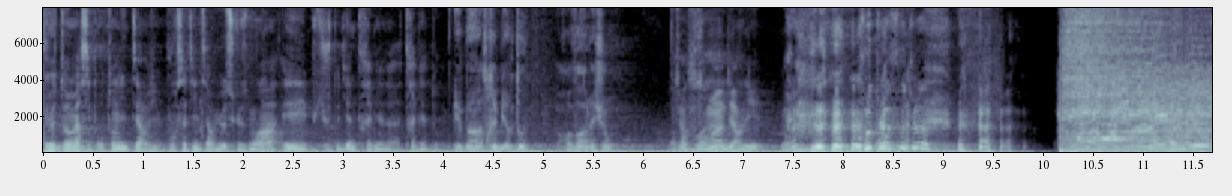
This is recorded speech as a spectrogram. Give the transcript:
je te remercie pour ton interview, pour cette interview, excuse-moi, et puis je te dis à très, bien, à très bientôt. Et ben, à très bientôt. Au revoir, les gens. Au Tiens, revoir. un dernier. Floute-le, floute-le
